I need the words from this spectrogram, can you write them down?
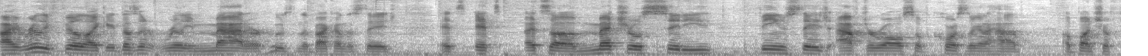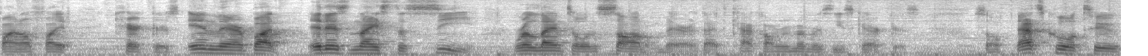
I really feel like it doesn't really matter who's in the background of the stage. It's it's it's a Metro City theme stage after all, so of course they're gonna have a bunch of Final Fight characters in there, but it is nice to see Rolento and Sodom there, that Capcom remembers these characters. So that's cool to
